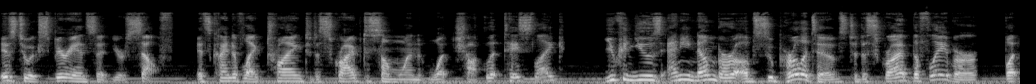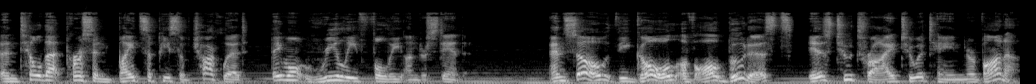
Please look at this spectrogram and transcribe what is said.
is to experience it yourself. It's kind of like trying to describe to someone what chocolate tastes like. You can use any number of superlatives to describe the flavor, but until that person bites a piece of chocolate, they won't really fully understand it. And so, the goal of all Buddhists is to try to attain nirvana.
